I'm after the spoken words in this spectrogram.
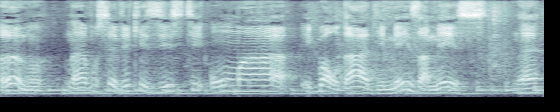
ano, né, você vê que existe uma igualdade mês a mês, né,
